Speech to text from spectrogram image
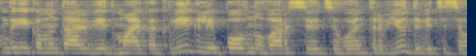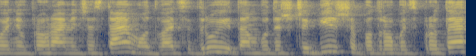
Такий коментар від Майка Квіглі. Повну версію цього інтерв'ю дивіться сьогодні в програмі «Частайм» о 22-й. Там буде ще більше подробиць про те,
